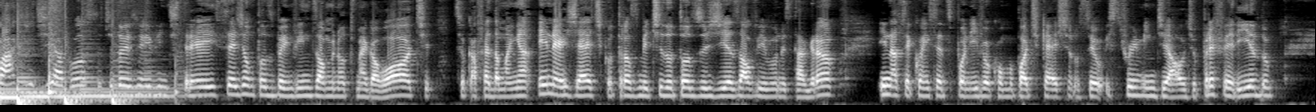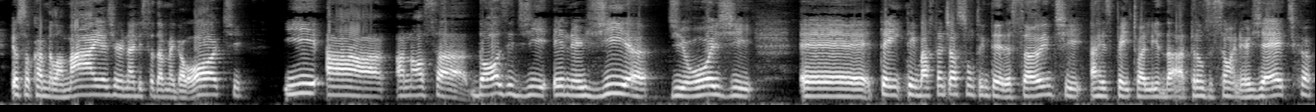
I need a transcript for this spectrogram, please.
4 de agosto de 2023. Sejam todos bem-vindos ao Minuto Megawatt, seu café da manhã energético transmitido todos os dias ao vivo no Instagram e na sequência disponível como podcast no seu streaming de áudio preferido. Eu sou Camila Maia, jornalista da Megawatt, e a, a nossa dose de energia de hoje é, tem, tem bastante assunto interessante a respeito ali da transição energética.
